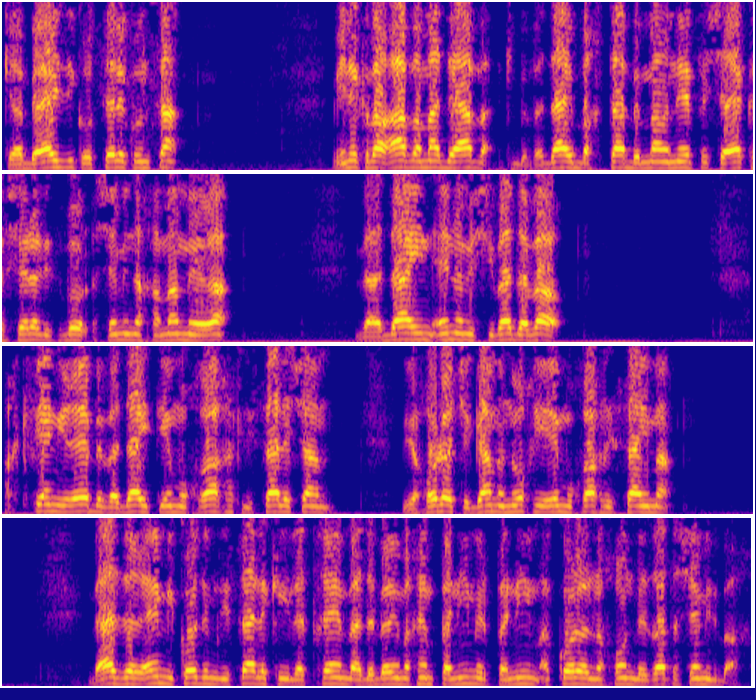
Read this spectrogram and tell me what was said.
כי רבי אייזיק רוצה לכונסה. והנה כבר אב עמד דאבה, כי בוודאי בכתה במר נפש שהיה קשה לה לסבול, השם ינחמה מהרה, ועדיין אין לה משיבה דבר. אך כפי הנראה בוודאי תהיה מוכרחת לישא לשם, ויכול להיות שגם אנוכי אהיה מוכרח לישא עמה. ואז אראה מקודם לישא לקהילתכם, ואדבר עמכם פנים אל פנים, הכל על נכון בעזרת השם ידבח.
